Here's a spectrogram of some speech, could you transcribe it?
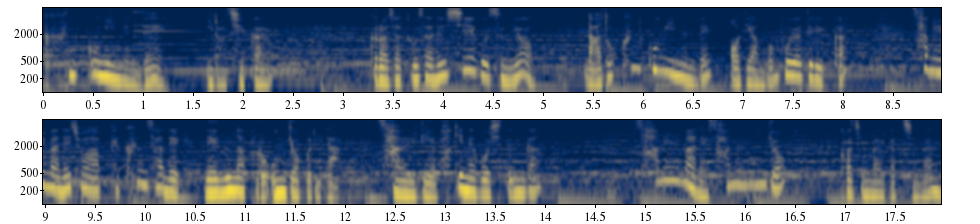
큰 꿈이 있는데 이뤄질까요? 그러자 도사는 씩 웃으며 나도 큰 꿈이 있는데 어디 한번 보여드릴까? 3일 만에 저 앞에 큰 산을 내 눈앞으로 옮겨버리다 사흘 뒤에 확인해 보시든가. 3일 만에 산을 옮겨? 거짓말 같지만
